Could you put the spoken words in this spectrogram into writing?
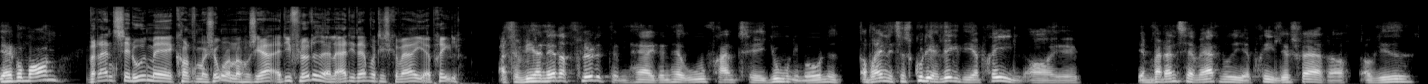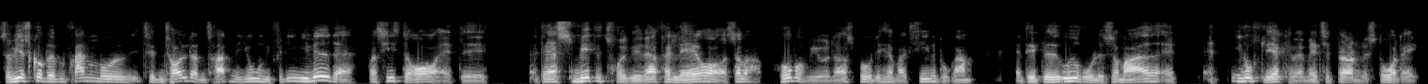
Ja, godmorgen. Hvordan ser det ud med konfirmationerne hos jer? Er de flyttet, eller er de der, hvor de skal være i april? Altså, vi har netop flyttet dem her i den her uge frem til juni måned. Oprindeligt så skulle de have ligget i april, og øh, jamen, hvordan ser verden ud i april? Det er svært at, at vide. Så vi har skubbet dem frem mod til den 12. og den 13. juni, fordi vi ved da fra sidste år, at, øh, at der er smittetrykket i hvert fald lavere, og så håber vi jo da også på det her vaccineprogram, at det er blevet udrullet så meget, at, at endnu flere kan være med til børnenes store dag.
